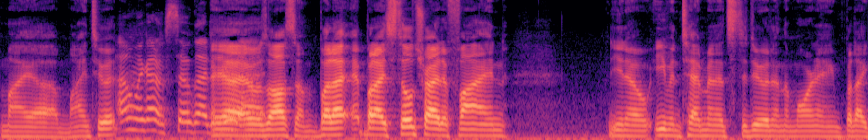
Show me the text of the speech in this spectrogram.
my uh, mind to it. Oh my God, I'm so glad to hear Yeah, it was awesome. But I but I still try to find, you know, even ten minutes to do it in the morning. But I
